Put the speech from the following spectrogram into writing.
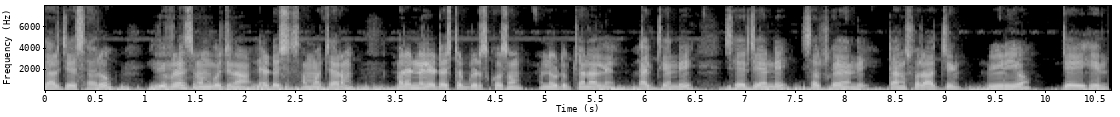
జారీ చేశారు. ఇది ఫ్రెండ్స్ మనకు వచ్చిన లేటెస్ట్ సమాచారం. మరిన్ని లేటెస్ట్ అప్డేట్స్ కోసం మన యూట్యూబ్ ఛానల్ని లైక్ చేయండి షేర్ చేయండి సబ్స్క్రైబ్ చేయండి. Thanks for watching video. Jai Hind.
